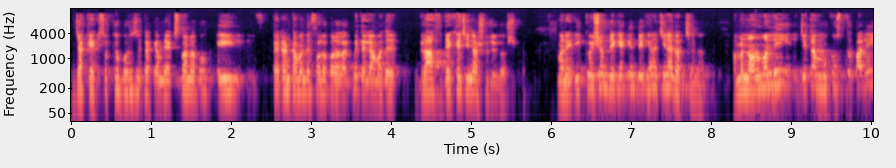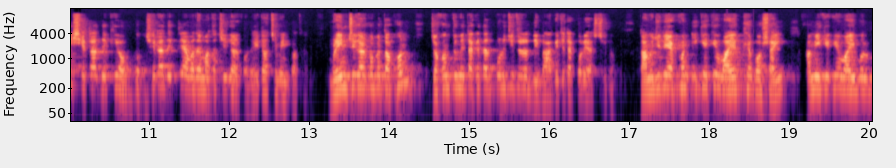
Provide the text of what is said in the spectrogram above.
যাকে এক্স অক্ষে বসেছি তাকে আমরা এক্স বানাবো। এই প্যাটার্নটা আমাদের ফলো করা লাগবে। তাহলে আমাদের গ্রাফ দেখে চেনার সুযোগ আসবে। মানে ইকুয়েশন দেখে কিন্তু এখানে চেনা যাচ্ছে না। আমরা নর্মালি যেটা মুখস্থ পারি, সেটা দেখে সেটা দেখতে আমাদের মাথা ট্রিগার করে। এটা হচ্ছে মেইন কথা। ব্রেন ট্রিগার করবে তখন, যখন তুমি তাকে তার পরিচিতটা দিবা, আগে যেটা করে আসছিল। তো আমি যদি এখন ইকে কে ওয়াই অক্ষে বসাই, আমি ইকে কে ওয়াই বলব,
